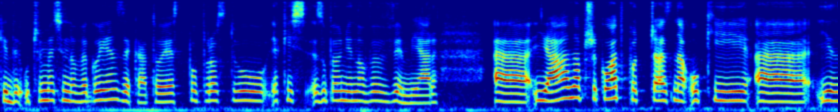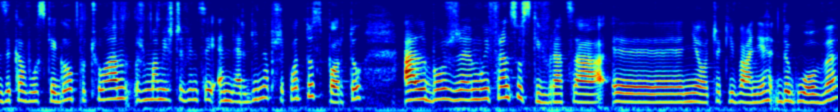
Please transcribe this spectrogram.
kiedy uczymy się nowego języka. To jest po prostu jakiś zupełnie nowy wymiar. E, ja na przykład podczas nauki e, języka włoskiego poczułam, że mam jeszcze więcej energii, na przykład do sportu, albo że mój francuski wraca e, nieoczekiwanie do głowy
